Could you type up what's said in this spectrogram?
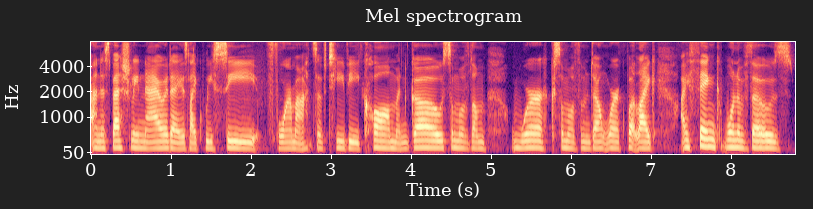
and especially nowadays, like we see formats of TV come and go. Some of them work, some of them don't work. But like I think one of those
